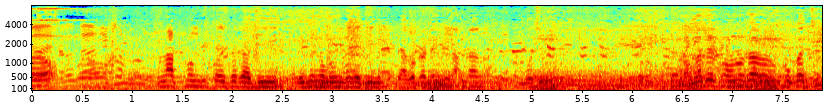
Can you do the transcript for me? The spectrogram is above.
বিভিন্ন নাট মন্দির টাইপের রাখি বিভিন্ন মন্দির রাখি এগারোটা টাইপে আমরা বসে আমাদের কর্ণধার মুখার্জি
